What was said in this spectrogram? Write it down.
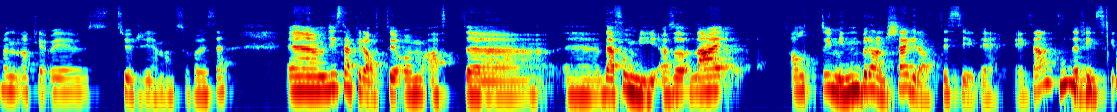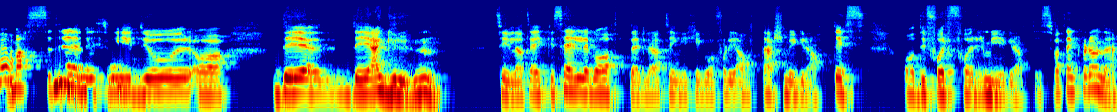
Men OK, vi turer igjennom, så får vi se. Um, de snakker alltid om at uh, uh, det er for mye Altså, nei, alt i min bransje er gratis, sier de. Ikke sant? Det mm, fins masse treningsvideoer, og det, det, er grunnen til at jeg ikke selger godt, eller at ting ikke går fordi alt er så mye gratis. Og de får for mye gratis. Hva tenker du om det?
